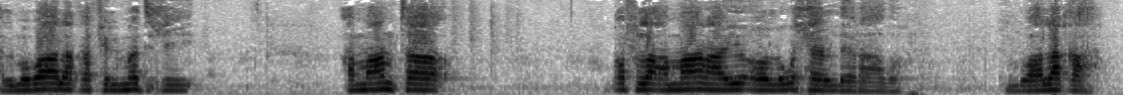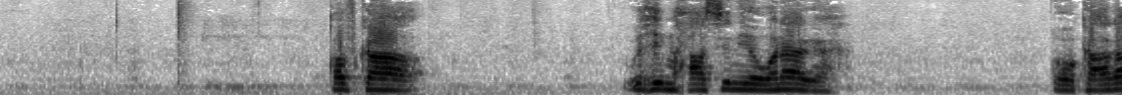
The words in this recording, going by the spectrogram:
almubaalaqa fi lmadxi ammaanta qof la ammaanayo oo lagu xeel dheeraado mubaalaqa qofka wixii maxaasin iyo wanaaga oo kaaga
